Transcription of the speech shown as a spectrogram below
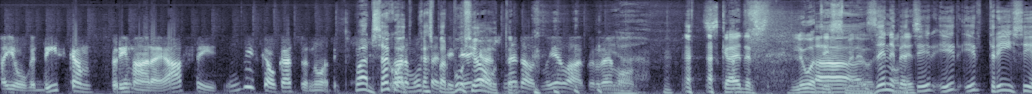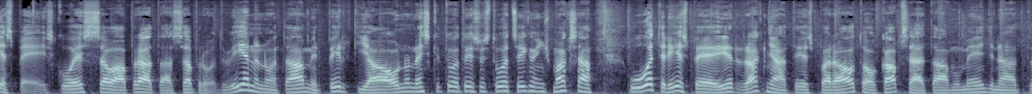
sajūga diskam, primārai asī. Nu, Viss kaut kas var notikt. Vārdu sakot, Varam kas par būs jautri. Nedaudz lielāku remontu. Skaidrs, ļoti izsmeļoši. Zini, bet Paldies. ir, ir, ir trīs iespējas, ko es savā prātā saprotu. Viena no tām ir pirkt jaunu, neskatoties uz to, cik viņš maksā. Otra iespēja ir rakņāties par auto kapsētām un mēģināt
